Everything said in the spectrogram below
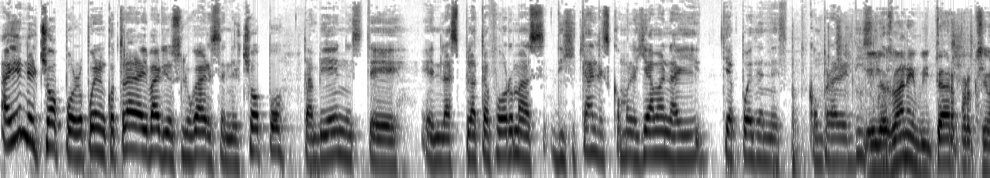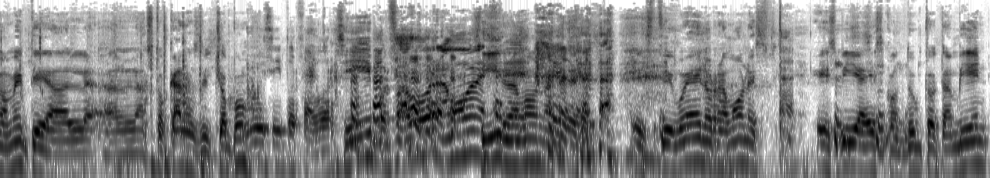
Ahí en el Chopo lo pueden encontrar, hay varios lugares en el Chopo, también este, en las plataformas digitales, como le llaman, ahí ya pueden este, comprar el disco. Y los van a invitar próximamente a, la- a las tocadas del Chopo. sí, por favor. Sí, por favor, Ramón. Sí, Ramón. Este, bueno, Ramón es, es vía, es conducto también.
